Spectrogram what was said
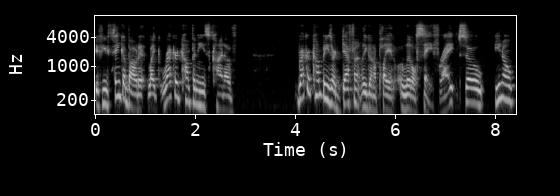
if you think about it, like record companies kind of record companies are definitely going to play it a little safe, right? So, you know,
